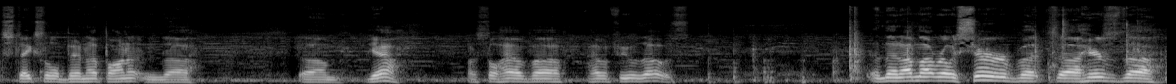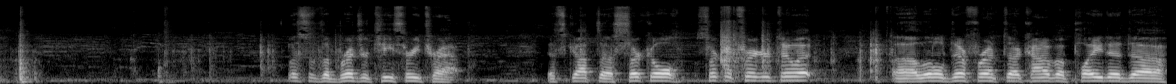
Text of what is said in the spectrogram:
stakes a little bent up on it, and uh, um, yeah, I still have uh, have a few of those. And then I'm not really sure, but uh, here's the this is the Bridger T3 trap. It's got the circle circle trigger to it, a little different, uh, kind of a plated uh,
